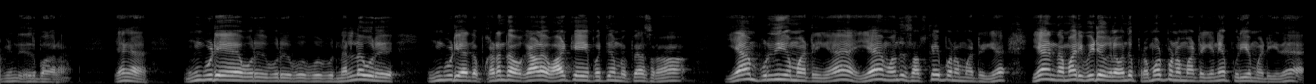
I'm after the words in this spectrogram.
அப்படின்னு எதிர்பார்க்குறாங்க. ஏங்க உங்களுடைய ஒரு ஒரு ஒரு- நல்ல ஒரு உங்களுடைய அந்த கடந்த கால வாழ்க்கையை பற்றி நம்ம பேசுகிறோம் ஏன் புரிஞ்சிக்க மாட்டீங்க? ஏன் வந்து சப்ஸ்கிரைப் பண்ண மாட்டீங்க? ஏன் இந்த மாதிரி வீடியோக்களை வந்து ப்ரமோட் பண்ண மாட்டீங்கன்னே புரிய மாட்டேங்குது?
